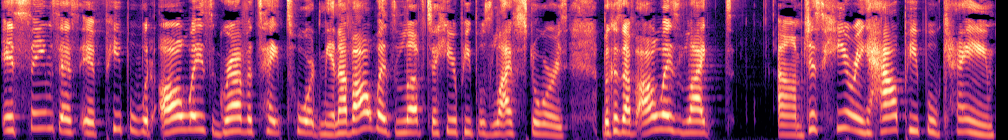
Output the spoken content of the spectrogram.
it seems as if people would always gravitate toward me. And I've always loved to hear people's life stories because I've always liked um, just hearing how people came,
